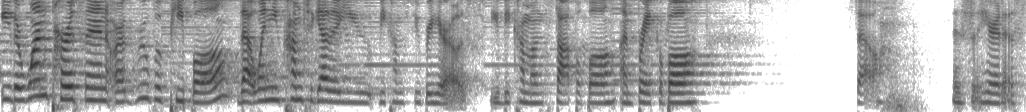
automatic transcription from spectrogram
either one person or a group of people that when you come together, you become superheroes. You become unstoppable, unbreakable. So, this, here it is.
